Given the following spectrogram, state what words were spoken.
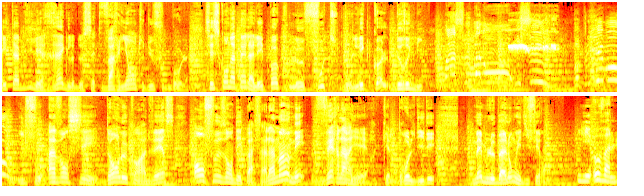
établit les règles de cette variante du football. C'est ce qu'on appelle à l'époque le foot de l'école de rugby. Il faut avancer dans le camp adverse en faisant des passes à la main, mais vers l'arrière. Quelle drôle d'idée Même le ballon est différent. Il est ovale.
